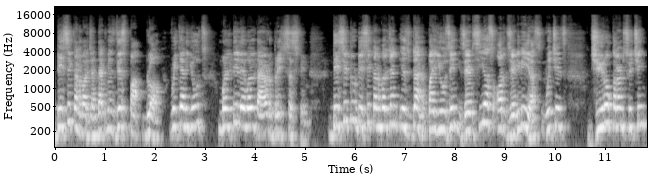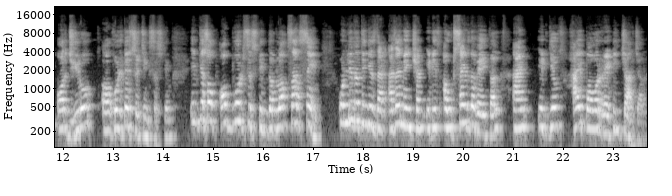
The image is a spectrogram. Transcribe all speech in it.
DC conversion that means this block we can use multi-level diode bridge system DC to DC conversion is done by using ZCS or ZVS which is zero current switching or zero uh, voltage switching system. In case of off-board system, the blocks are same. Only the thing is that as I mentioned, it is outside the vehicle and it gives high power rating charger.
